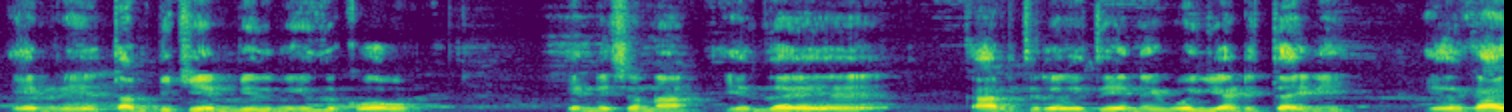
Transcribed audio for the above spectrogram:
என்னுடைய தம்பிக்கு என் மீது மிகுந்த கோபம். என்னை சொன்னான் எந்த காரணத்தில் வைத்து என்னை ஓங்கி அடித்தாய் நீ? எதற்காக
